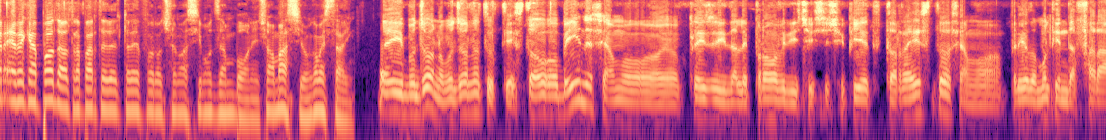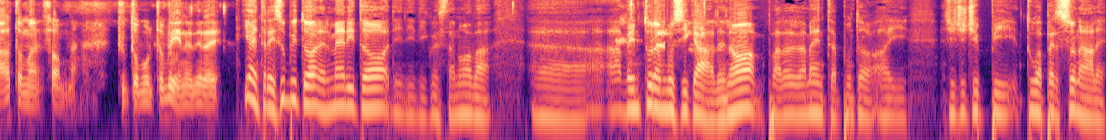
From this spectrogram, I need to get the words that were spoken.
Per RKO dall'altra parte del telefono c'è Massimo Zamboni. Ciao Massimo, come stai? Ehi, buongiorno, buongiorno a tutti. Sto bene, siamo eh, presi dalle prove di CCCP e tutto il resto, siamo in un periodo molto indaffarato, ma insomma tutto molto bene direi. Io entrerei subito nel merito di, di, di questa nuova uh, avventura musicale, no? parallelamente appunto ai CCCP tua personale.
